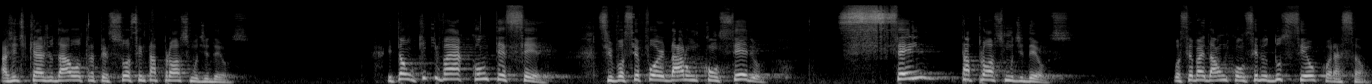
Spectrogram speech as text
A gente quer ajudar a outra pessoa sem estar próximo de Deus. Então, o que, que vai acontecer se você for dar um conselho sem estar próximo de Deus? Você vai dar um conselho do seu coração,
